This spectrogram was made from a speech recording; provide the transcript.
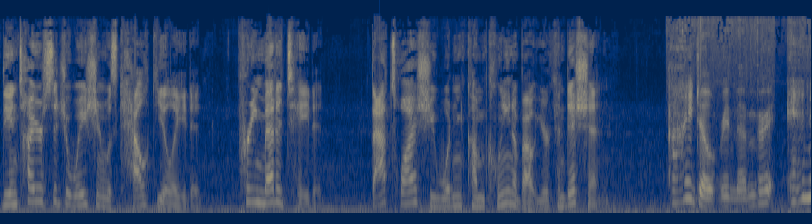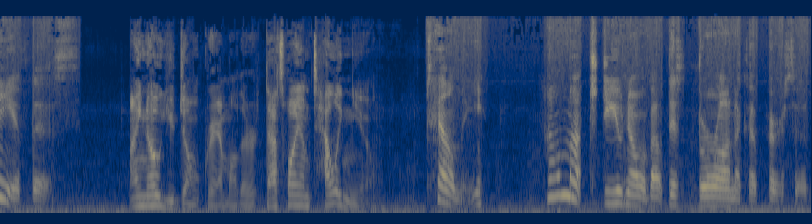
The entire situation was calculated, premeditated. That's why she wouldn't come clean about your condition. I don't remember any of this. I know you don't, Grandmother. That's why I'm telling you. Tell me, how much do you know about this Veronica person?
